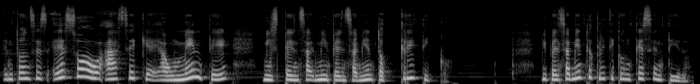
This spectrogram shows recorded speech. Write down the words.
Entonces eso hace que aumente mi pensamiento crítico. Mi pensamiento crítico en qué sentido?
